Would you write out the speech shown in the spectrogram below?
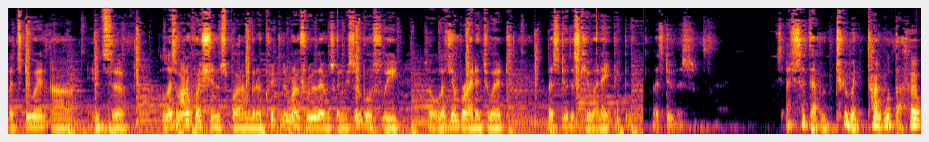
Let's do it. Uh, it's a less amount of questions, but I'm gonna quickly run through them. It's gonna be simple, sweet. So let's jump right into it. Let's do this Q&A, people. Let's do this. I said that too many times. What the hell?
